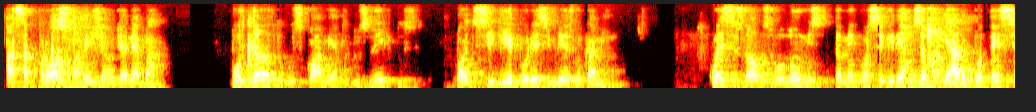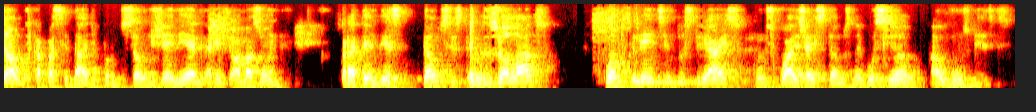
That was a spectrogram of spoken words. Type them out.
passa próximo à região de Anebá. Portanto, o escoamento dos líquidos pode seguir por esse mesmo caminho. Com esses novos volumes, também conseguiremos ampliar o potencial de capacidade de produção de GNL na região amazônica, para atender tanto sistemas isolados quanto clientes industriais com os quais já estamos negociando há alguns meses.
